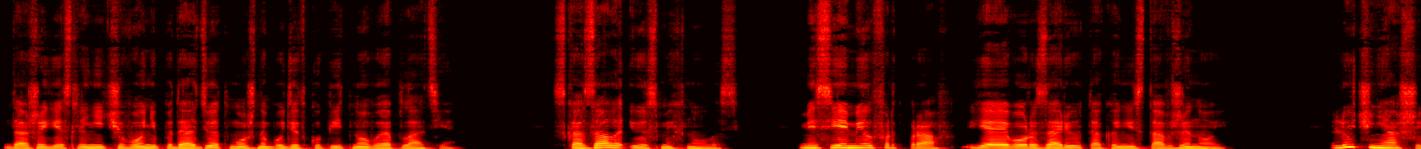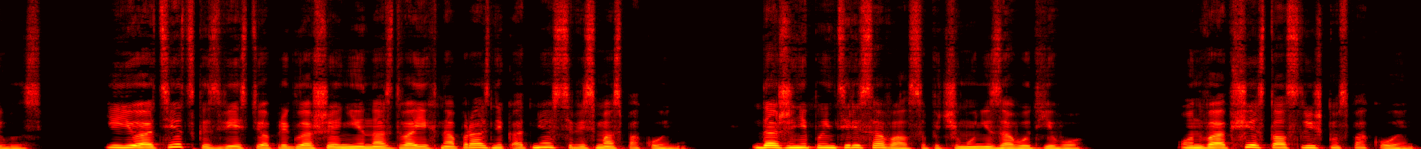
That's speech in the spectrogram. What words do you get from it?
Даже если ничего не подойдет, можно будет купить новое платье». Сказала и усмехнулась. «Месье Милфорд прав, я его разорю, так и не став женой». Лючи не ошиблась. Ее отец к известию о приглашении нас двоих на праздник отнесся весьма спокойно. Даже не поинтересовался, почему не зовут его. Он вообще стал слишком спокоен.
